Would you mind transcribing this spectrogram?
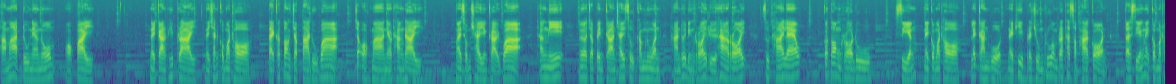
สามารถดูแนวโน้มออกไป ในการพิปรายในชั้นกมท แต่ก็ต้องจับตาดูว่าจะออกมาแนวทางใดนายสมชัยยังกล่าวอีกว่า ทั้งนี้ ไม่ว่าจะเป็นการใช้สูตรคำนวณหารด้วย 100 หรือ 500 สุดท้ายแล้ว ก็ต้องรอดู เสียงในกมท และการโหวตในที่ประชุมร่วมรัฐสภาก่อน แต่เสียงในกมท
